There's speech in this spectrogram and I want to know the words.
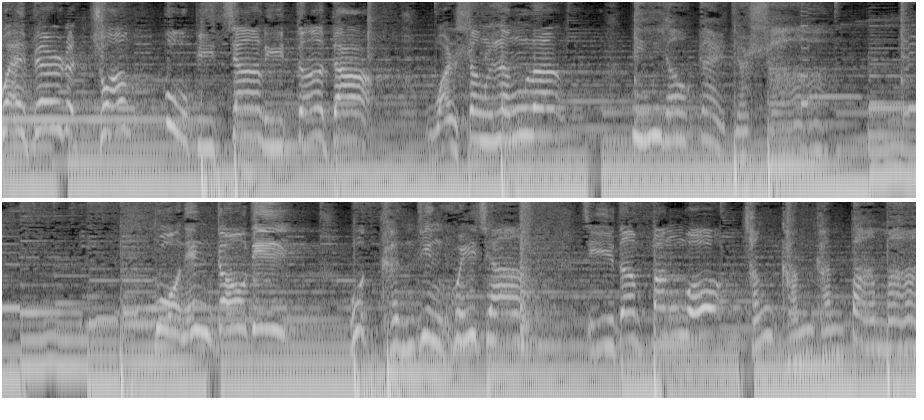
外边的床不比家里的大，晚上冷了，你要盖点啥？过年高低，我肯定回家，记得帮我常看看爸妈。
